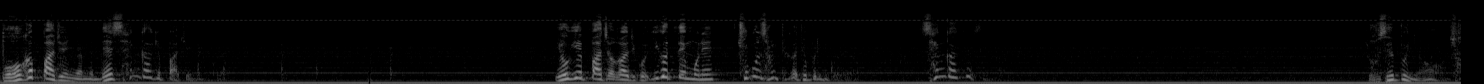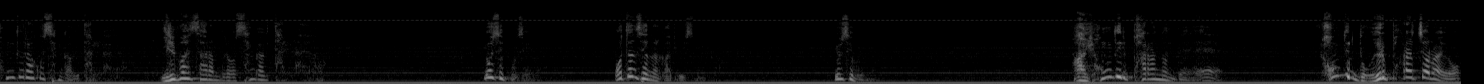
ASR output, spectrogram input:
뭐가 빠져 있냐면 내 생각에 빠져 있는 거예요. 여기에 빠져가지고 이것 때문에 죽은 상태가 돼버린 거예요. 생각이요, 생각. 요셉은요, 형들하고 생각이 달라요. 일반 사람들하고 생각이 달라요. 요셉 보세요. 어떤 생각을 가지고 있습니까? 요셉은요. 아, 형들이 팔았는데, 형들이 노예로 팔았잖아요.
